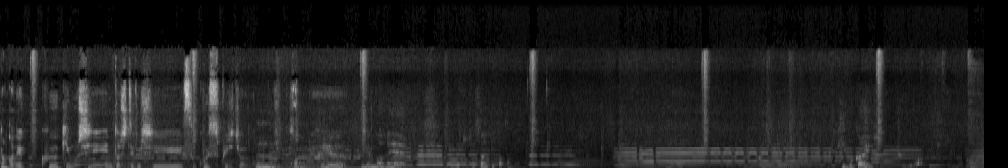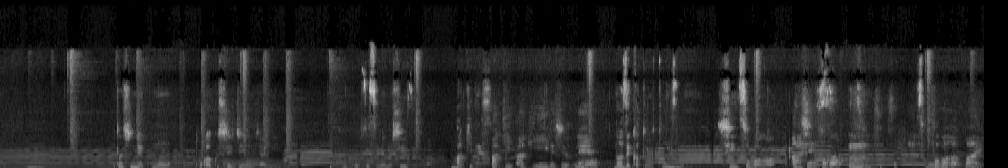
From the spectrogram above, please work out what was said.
なんかね空気もシーンとしてるしすごいスピリチュアルう、なんですね。の冬冬もね冬が閉ざされてたかな。雪深いですよ冬はとても。うん私ねこの戸隠神社に行くおすすめのシーズンはうん秋です。秋秋いいですよね。なぜかというとですね、うん新そばがある。あ新そば。うんそうそうそそうう。そばがうまい。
